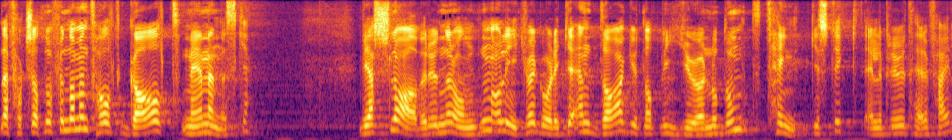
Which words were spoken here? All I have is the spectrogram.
Det er fortsatt noe fundamentalt galt med mennesket. Vi er slaver under ånden, og likevel går det ikke en dag uten at vi gjør noe dumt, tenker stygt eller prioriterer feil.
